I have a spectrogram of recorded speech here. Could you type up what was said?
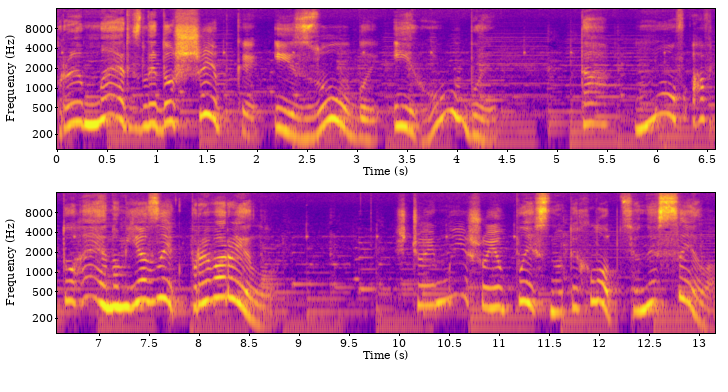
примерзли до шибки і зуби, і губи, та мов автогеном язик приварило, що й мишою писнути хлопцю не сила.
